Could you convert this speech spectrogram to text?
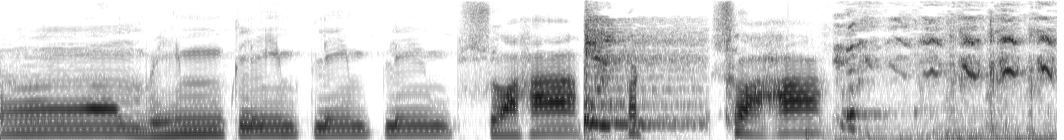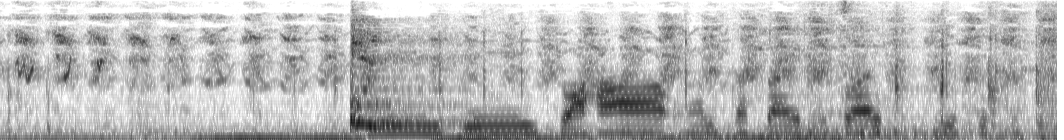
ઓમ ભીમ ક્લીમ ક્લીમ ક્લીમ સ્વાહા ફટ સ્વાહા ક્લીમ ક્લીમ સ્વાહા ઓમ તસાય તસાય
